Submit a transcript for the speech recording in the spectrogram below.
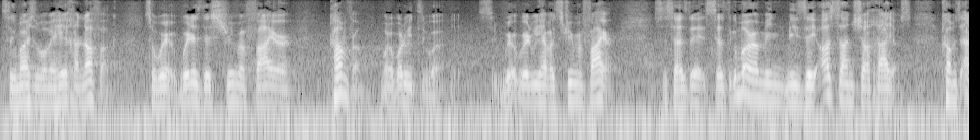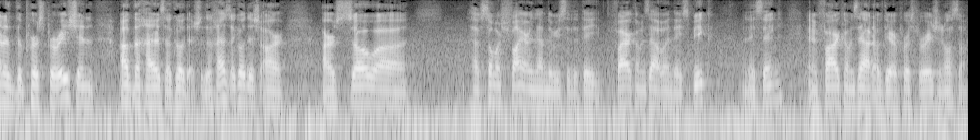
so Gemara says, "Well, So where where does this stream of fire come from? Where, what do we? Where, where do we have a stream of fire? So says the, says the Gemara, mizei asan shachayos comes out of the perspiration of the chayos hakodesh. So the chayos hakodesh are are so uh, have so much fire in them that we say that they fire comes out when they speak and they sing, and fire comes out of their perspiration also.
